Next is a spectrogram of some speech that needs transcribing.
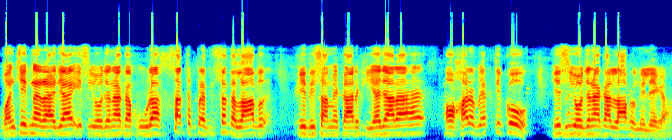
वंचित न रह जाए, इस योजना का पूरा शत प्रतिशत लाभ की दिशा में कार्य किया जा रहा है। और हर व्यक्ति को इस योजना का लाभ मिलेगा।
